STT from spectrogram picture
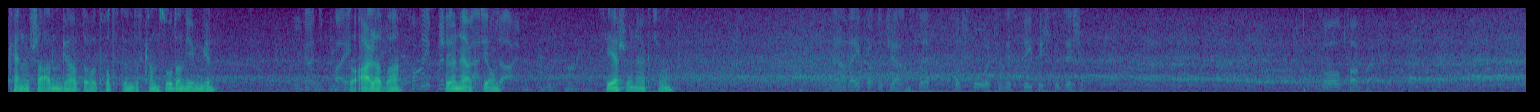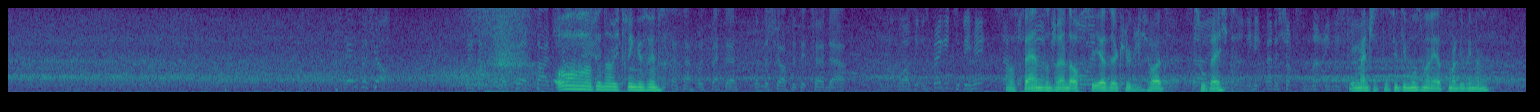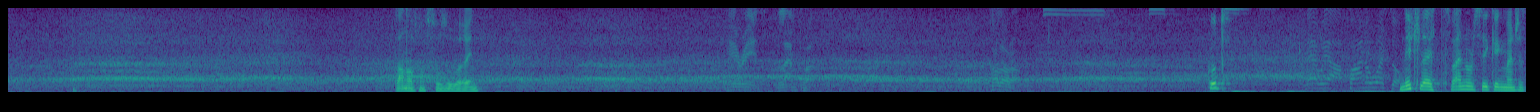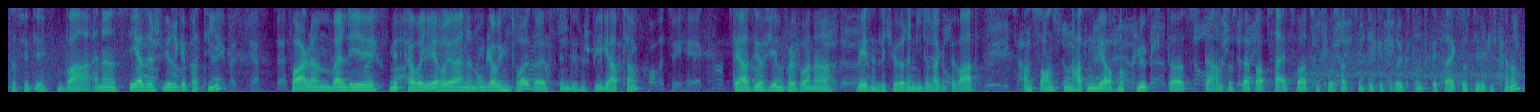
keinen Schaden gehabt, aber trotzdem, das kann so daneben gehen. So, Alaba. Schöne Aktion. Sehr schöne Aktion. Now they've got the chance to push forward from this deepish position. Paul Pogba. Here's the shot. Set up for a first time shot. Oh, den habe ich drin gesehen. Aber Fans anscheinend auch sehr, sehr glücklich heute. Zu Recht. Gegen. Manchester City muss man erstmal gewinnen. Dann auch noch so souverän. Gut, nicht schlecht. 2-0 Sieg gegen Manchester City. War eine sehr, sehr schwierige Partie. Vor allem, weil die mit Caballero ja einen unglaublichen Torhüter jetzt in diesem Spiel gehabt haben. Der hat sich auf jeden Fall vor einer wesentlich höheren Niederlage bewahrt. Ansonsten hatten wir auch noch Glück, dass der Anschlusstreffer abseits war. Zum Schluss hat City gedrückt und gezeigt, was die wirklich können.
